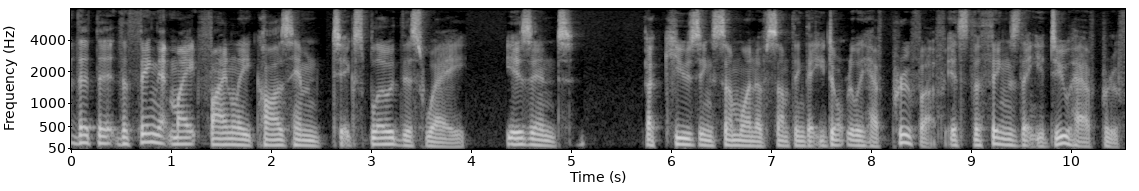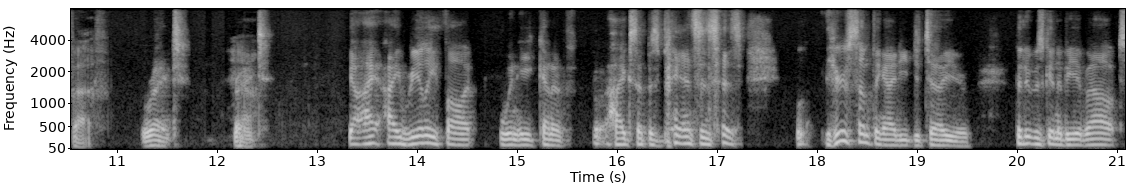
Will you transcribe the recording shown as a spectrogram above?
that the the thing that might finally cause him to explode this way isn't accusing someone of something that you don't really have proof of. It's the things that you do have proof of. Right. Right. Yeah i i really thought when he kind of hikes up his pants and says here's something I need to tell you that it was going to be about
